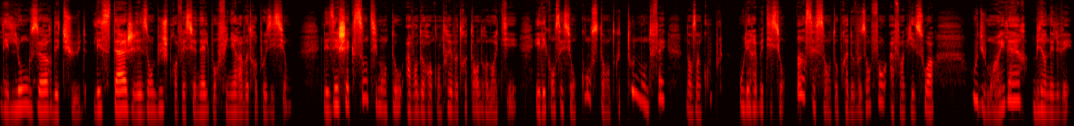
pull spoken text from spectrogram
Les longues heures d'études, les stages et les embûches professionnelles pour finir à votre position, les échecs sentimentaux avant de rencontrer votre tendre moitié, et les concessions constantes que tout le monde fait dans un couple ou les répétitions incessantes auprès de vos enfants afin qu'ils soient, ou du moins aient l'air, bien élevés.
